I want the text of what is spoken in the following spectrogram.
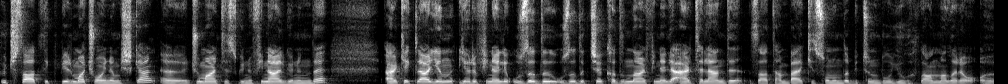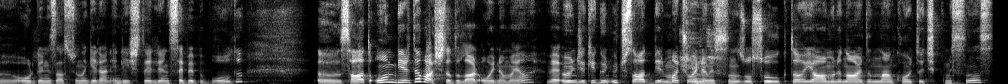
3 saatlik bir maç oynamışken e, cumartesi günü final gününde Erkekler yan, yarı finali uzadı. Uzadıkça kadınlar finali ertelendi. Zaten belki sonunda bütün bu yuhlanmalara, e, organizasyona gelen eleştirilerin sebebi bu oldu. E, saat 11'de başladılar oynamaya ve önceki gün 3 saat bir maç oynamışsınız. O soğukta yağmurun ardından korta çıkmışsınız.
